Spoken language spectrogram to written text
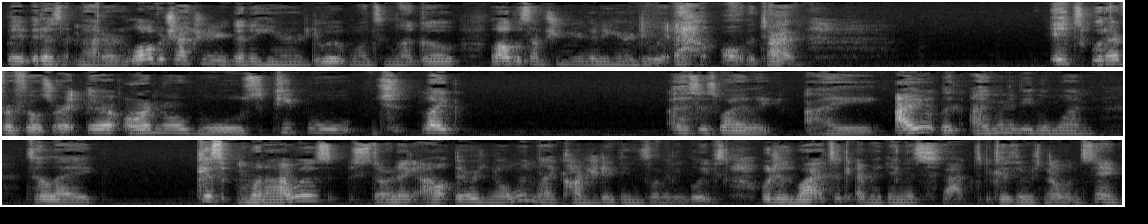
but it doesn't matter. Law of attraction, you're gonna hear, do it once and let go. Law of assumption, you're gonna hear, do it all the time. It's whatever feels right. There are no rules. People like. This is why, like, I, I like, I'm gonna be the one to like because when I was starting out, there was no one like contradicting these limiting beliefs, which is why I took everything as fact because there was no one saying,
